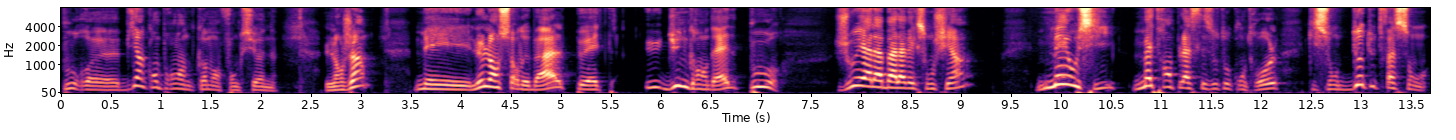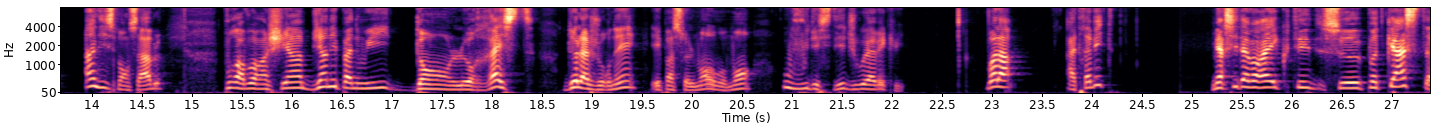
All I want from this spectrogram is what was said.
pour euh, bien comprendre comment fonctionne l'engin, mais le lanceur de balle peut être d'une grande aide pour jouer à la balle avec son chien, mais aussi mettre en place les autocontrôles qui sont de toute façon indispensables pour avoir un chien bien épanoui dans le reste de la journée et pas seulement au moment où vous décidez de jouer avec lui. Voilà, à très vite. Merci d'avoir écouté ce podcast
